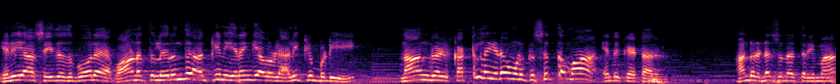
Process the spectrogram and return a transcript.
எலியா செய்தது போல வானத்திலிருந்து அக்கினி இறங்கி அவர்களை அழிக்கும்படி நாங்கள் கட்டளையிட உனக்கு சித்தமா? என்று கேட்டார்கள். ஆண்டவர் என்ன சொன்னார் தெரியுமா?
